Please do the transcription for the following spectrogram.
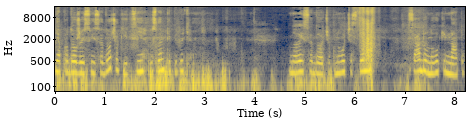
Я продовжую свій садочок і ці рослинки підуть в новий садочок, в нову частину саду, в нову кімнату.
